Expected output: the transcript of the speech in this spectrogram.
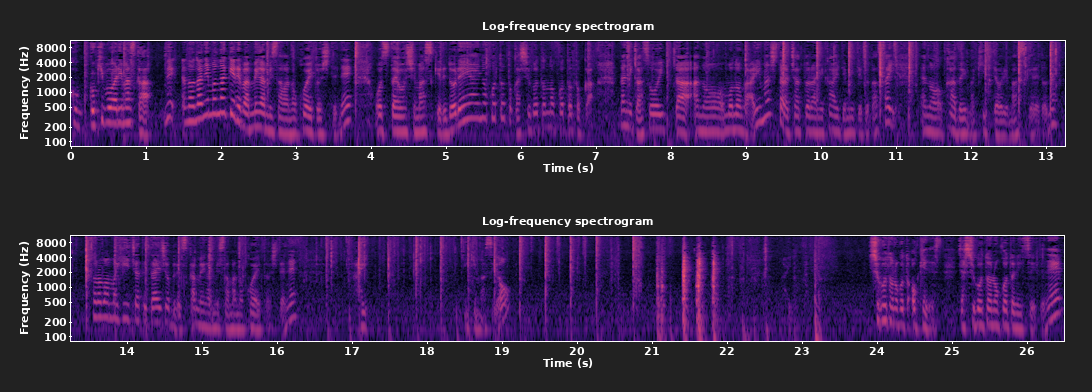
ごご希望ありますか、ね、あの何もなければ女神様の声としてねお伝えをしますけれど恋愛のこととか仕事のこととか何かそういったあのものがありましたらチャット欄に書いてみてください。あのカード今切っておりますけれどね。そのまま引いちゃって大丈夫ですか？女神様の声としてね。はい。いきますよ。はい。仕事のこと OK です。じゃあ仕事のことについてね。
